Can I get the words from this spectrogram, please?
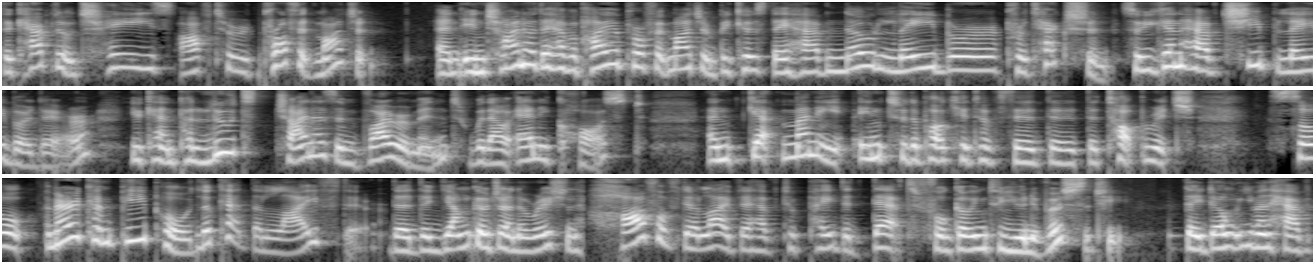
the capital chase after profit margin. And in China, they have a higher profit margin because they have no labor protection. So you can have cheap labor there. You can pollute China's environment without any cost and get money into the pocket of the, the, the top rich. So American people look at the life there. The, the younger generation, half of their life they have to pay the debt for going to university. They don't even have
